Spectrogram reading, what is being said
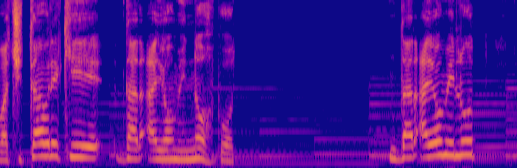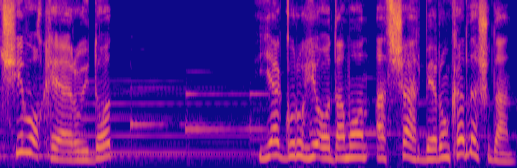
ва чӣ тавре ки дар айёми нӯҳ буд. Дар айёми лут чӣ воқеа рӯй дод? Як гурӯҳи одамон аз шаҳр берун карда шуданд?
